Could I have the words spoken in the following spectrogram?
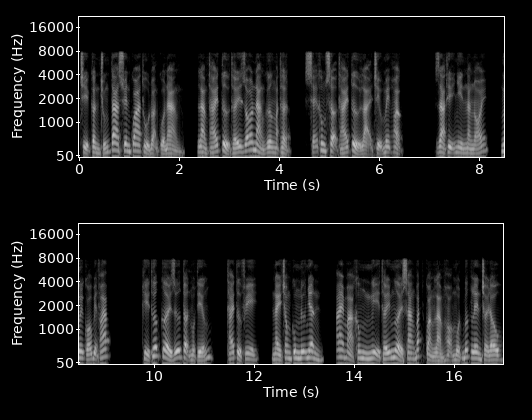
chỉ cần chúng ta xuyên qua thủ đoạn của nàng, làm thái tử thấy rõ nàng gương mặt thật, sẽ không sợ thái tử lại chịu mê hoặc. Giả thị nhìn nàng nói, ngươi có biện pháp. Hỉ thước cười giữ tận một tiếng, thái tử phi, này trong cung nữ nhân, ai mà không nghĩ thấy người sang bắt quàng làm họ một bước lên trời đâu,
